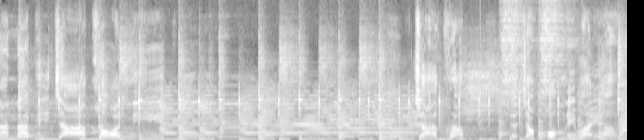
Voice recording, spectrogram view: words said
นั่นนะพี่จ่าขอนิดจ่าครับจะจับผมได้ไหมอะ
